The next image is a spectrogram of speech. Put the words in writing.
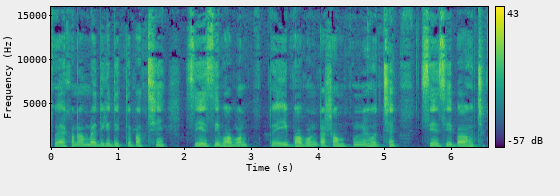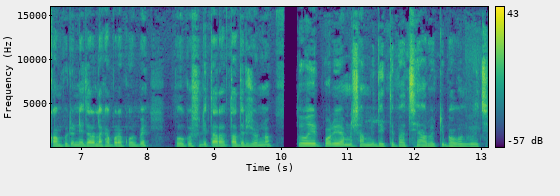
তো এখন আমরা এদিকে দেখতে পাচ্ছি সিএসসি ভবন। তো এই ভবনটা সম্পূর্ণ হচ্ছে সিএসসি বা হচ্ছে কম্পিউটার নিয়ে যারা লেখাপড়া করবে, প্রকৌশলী তারা তাদের জন্য। তো এরপরে আমরা সামনে দেখতে পাচ্ছি আরও একটি ভবন রয়েছে,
